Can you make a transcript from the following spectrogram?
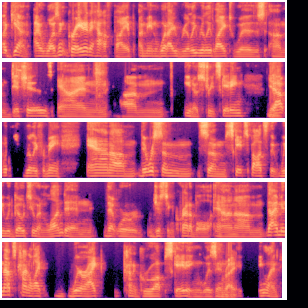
again, I wasn't great at a half pipe. I mean, what I really really liked was um, ditches and um, you know street skating. Yeah. That was really for me. And um, there were some some skate spots that we would go to in London that were just incredible. And um, I mean, that's kind of like where I kind of grew up skating was in Right. England.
